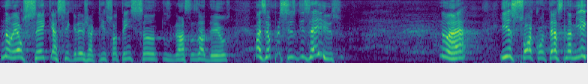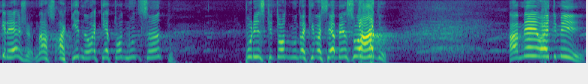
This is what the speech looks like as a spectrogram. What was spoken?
Não, eu sei que essa igreja aqui só tem santos, graças a Deus, mas eu preciso dizer isso. Não é? Isso só acontece na minha igreja. Aqui não, aqui é todo mundo santo. Por isso que todo mundo aqui vai ser abençoado. Amém ou é de mim?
